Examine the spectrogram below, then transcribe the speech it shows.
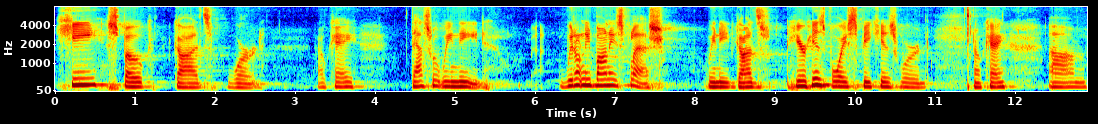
He spoke God's word. Okay? That's what we need. We don't need Bonnie's flesh. We need God's, hear his voice, speak his word. Okay? Um,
